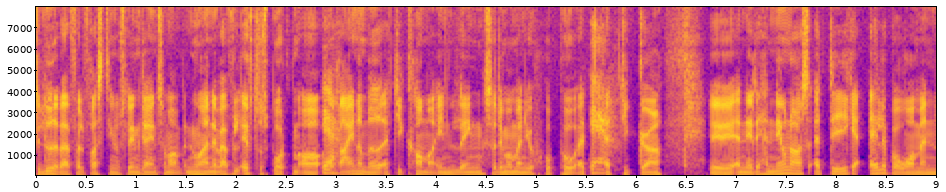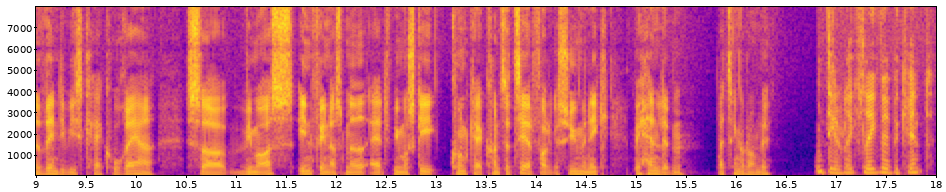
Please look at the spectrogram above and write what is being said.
Det lyder i hvert fald fra Stinus Lindgren som om, at nu har han i hvert fald efterspurgt dem og, ja. og regner med, at de kommer ind længe, så det må man jo håbe på, at, ja. at de gør. Øh, Annette, han nævner også, at det ikke er alle borgere, man nødvendigvis kan kurere, så vi må også indfinde os med, at vi måske kun kan konstatere, at folk er syge, men ikke behandle dem. Hvad tænker du om det? Det vil da ikke ikke være bekendt.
